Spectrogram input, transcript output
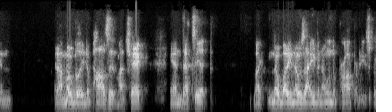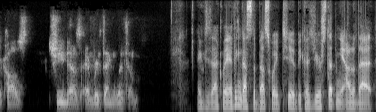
and and I mobilely deposit my check, and that's it. Like nobody knows I even own the properties because she does everything with them. Exactly. I think that's the best way too, because you're stepping out of that,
